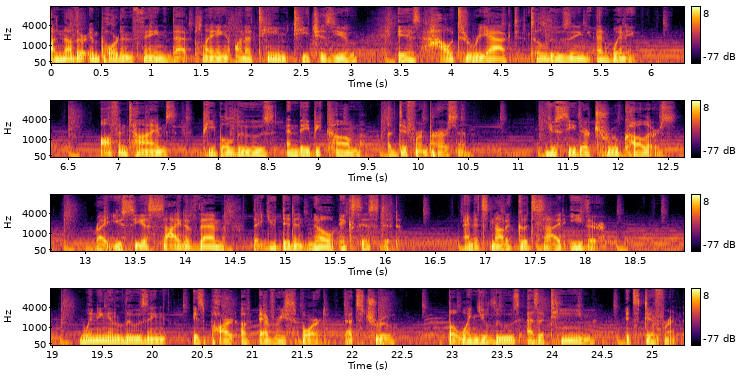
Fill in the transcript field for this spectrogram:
Another important thing that playing on a team teaches you is how to react to losing and winning. Oftentimes, people lose and they become a different person. You see their true colors, right? You see a side of them that you didn't know existed. And it's not a good side either. Winning and losing is part of every sport, that's true. But when you lose as a team, it's different.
